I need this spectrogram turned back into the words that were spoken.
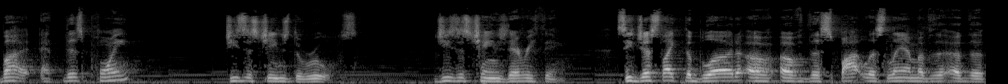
But at this point, Jesus changed the rules. Jesus changed everything. See, just like the blood of, of the spotless lamb, of the, of the,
